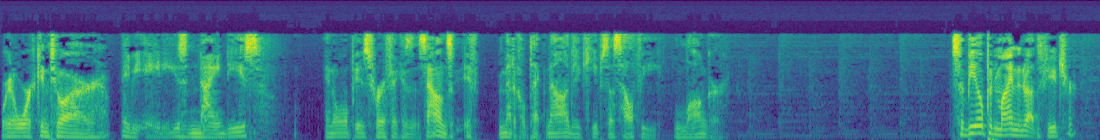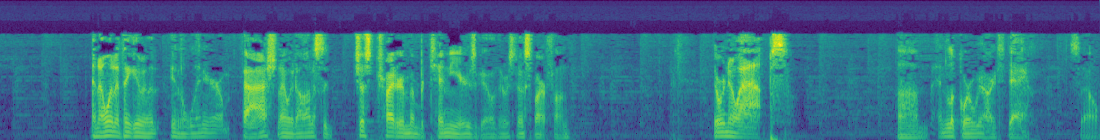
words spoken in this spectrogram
We're going to work into our maybe 80s, 90s, and it won't be as horrific as it sounds if medical technology keeps us healthy longer. So be open minded about the future. And I want to think of it in a linear fashion. I would honestly just try to remember 10 years ago, there was no smartphone. There were no apps. Um, and look where we are today. So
